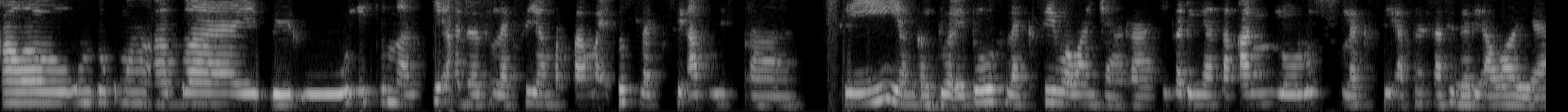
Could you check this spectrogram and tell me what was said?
kalau untuk mengapply BU itu nanti ada seleksi yang pertama itu seleksi administrasi, yang kedua itu seleksi wawancara. Jika dinyatakan lulus seleksi administrasi dari awal ya.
